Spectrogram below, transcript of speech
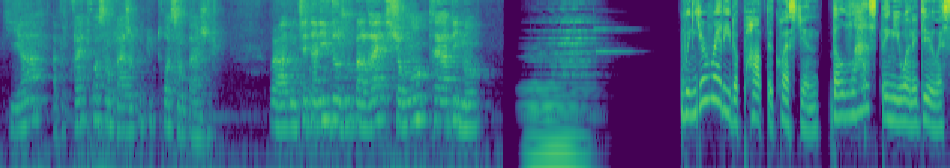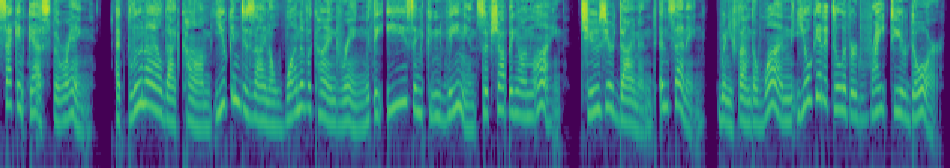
qui a à peu près 300 pages, un peu plus de 300 pages. Voilà, donc c'est un livre dont je vous parlerai sûrement très rapidement. When you're ready to pop the question, the last thing you want to do is second guess the ring. At Bluenile.com, you can design a one of a kind ring with the ease and convenience of shopping online. Choose your diamond and setting. When you find the one, you'll get it delivered right to your door.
